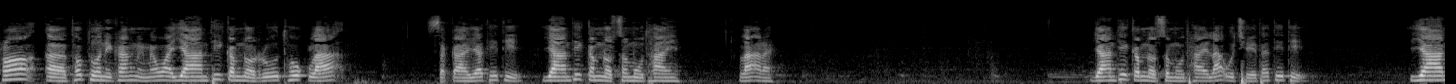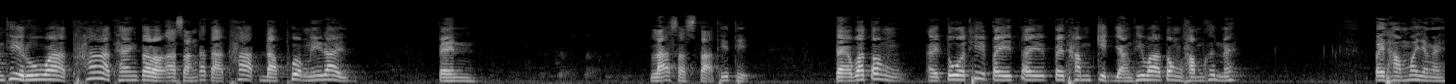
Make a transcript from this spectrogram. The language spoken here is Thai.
เพราะทบทวนอีกครั้งหนึ่งนะว่ายานที่กำหนดรู้ทุกละสกายทิฏฐิยานที่กำหนดสมุทัยละอะไรยานที่กำหนดสมุทัยละอุเฉททิฏฐิยานที่รู้ว่าถ้าแทงตลอดอสังกตาธาตุดับพวกนี้ได้เป็นละสัสตทิฏฐิ แต่ว่าต้องไอตัวที่ไปไปไปทำกิจอย่างที่ว่าต้องทำขึ้นไหมไปทำว่ายังไง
